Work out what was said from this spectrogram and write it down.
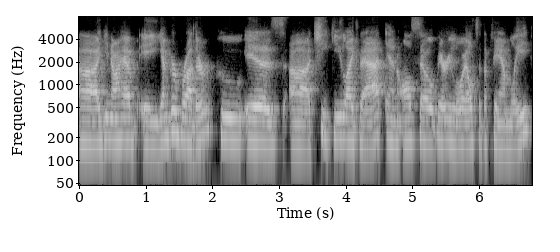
uh, you know, I have a younger brother who is uh, cheeky like that and also very loyal to the family.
